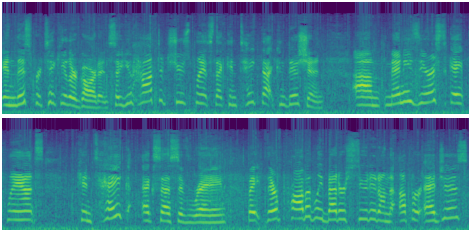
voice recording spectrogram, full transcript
in this particular garden. So you have to choose plants that can take that condition. Um, many xeriscape plants can take excessive rain, but they're probably better suited on the upper edges.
